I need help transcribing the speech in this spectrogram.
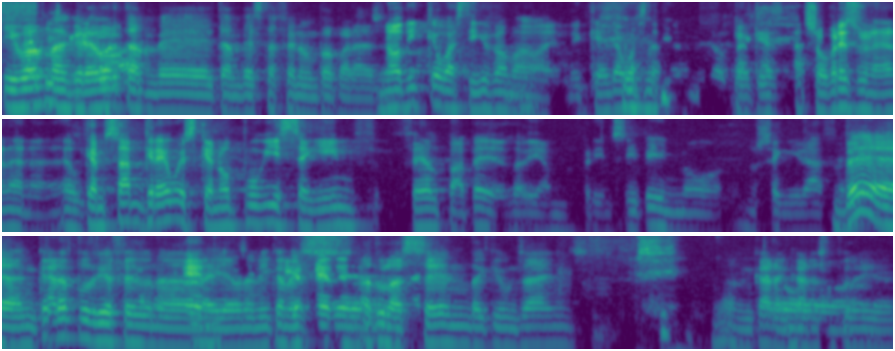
Iwan McGregor també també està fent un paperàs. No dic que ho estigui fent malament, dic que ella ho està fent millor, perquè a sobre és una nena. El que em sap greu és que no pugui seguir fer el paper, és a dir, en principi no, no seguirà fent. Bé, encara podria fer d'una Eh, una mica més de- adolescent d'aquí uns anys. Encara, encara es podria...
